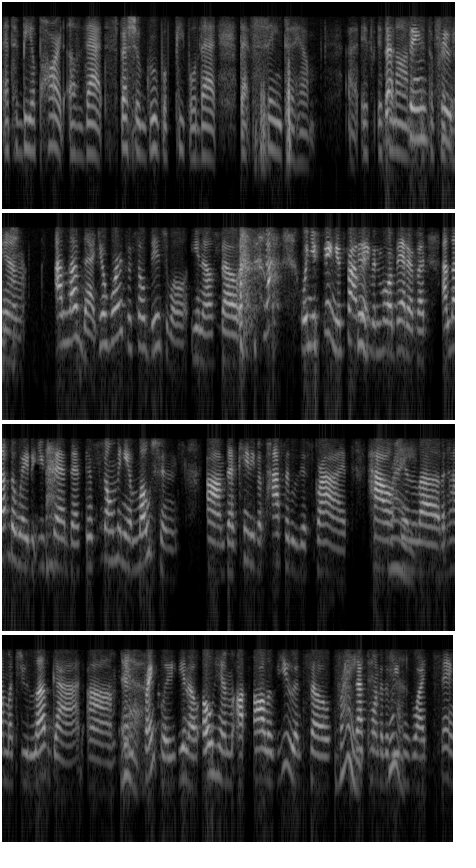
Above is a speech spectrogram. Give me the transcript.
and to be a part of that special group of people that that sing to Him. Uh, it's it's that an honor. sing it's a to him. I love that. Your words are so visual, you know, so when you sing it's probably Good. even more better. But I love the way that you said that there's so many emotions um that can't even possibly describe how Right. in love and how much you love God. Um and Yeah. frankly, you know, owe him all of you and so Right. that's one of the Yeah. reasons why you sing.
